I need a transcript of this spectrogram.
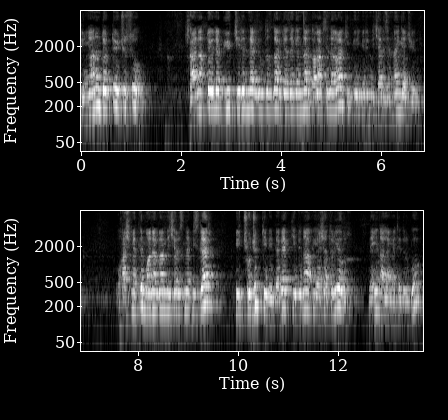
Dünyanın dörtte üçü su. Kainatta öyle büyük cirimler, yıldızlar, gezegenler, galaksiler var ki birbirinin içerisinden geçiyor. O haşmetli manevranın içerisinde bizler bir çocuk gibi, bebek gibi ne yapıyor? Yaşatılıyoruz. Neyin alametidir bu?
